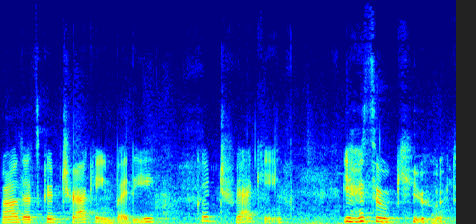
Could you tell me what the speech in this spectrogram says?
Wow, that's good tracking, buddy. Good tracking. You're so cute.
